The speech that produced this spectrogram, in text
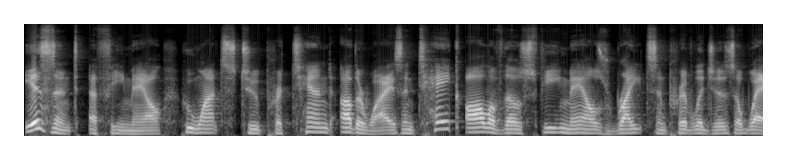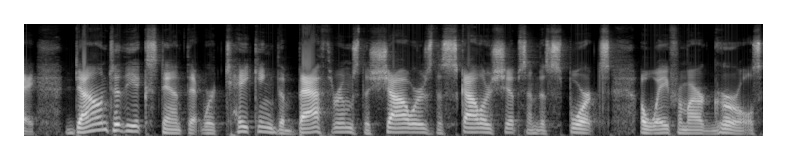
isn't a female who wants to pretend otherwise and take all of those females' rights and privileges away, down to the extent that we're taking the bathrooms, the showers, the scholarships, and the sports away from our girls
